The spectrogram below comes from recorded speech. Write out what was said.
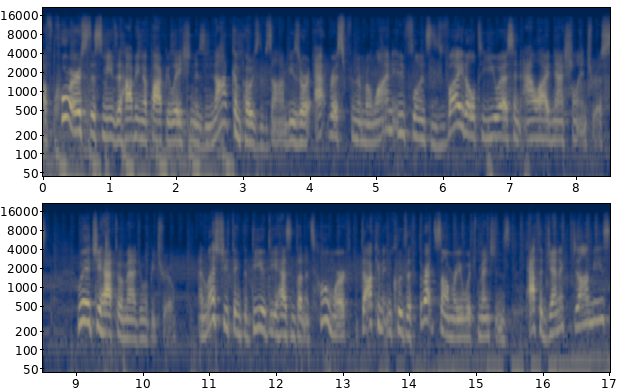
Of course, this means that having a population is not composed of zombies or at risk from their malign influence is vital to US and allied national interests, which you have to imagine would be true. Unless you think the DoD hasn't done its homework, the document includes a threat summary which mentions pathogenic zombies,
